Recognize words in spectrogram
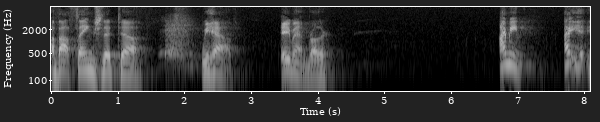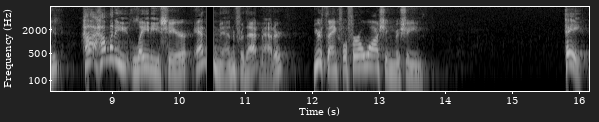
about things that uh, we have Amen, brother. I mean, I, how, how many ladies here, and men for that matter, you're thankful for a washing machine? Hey,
